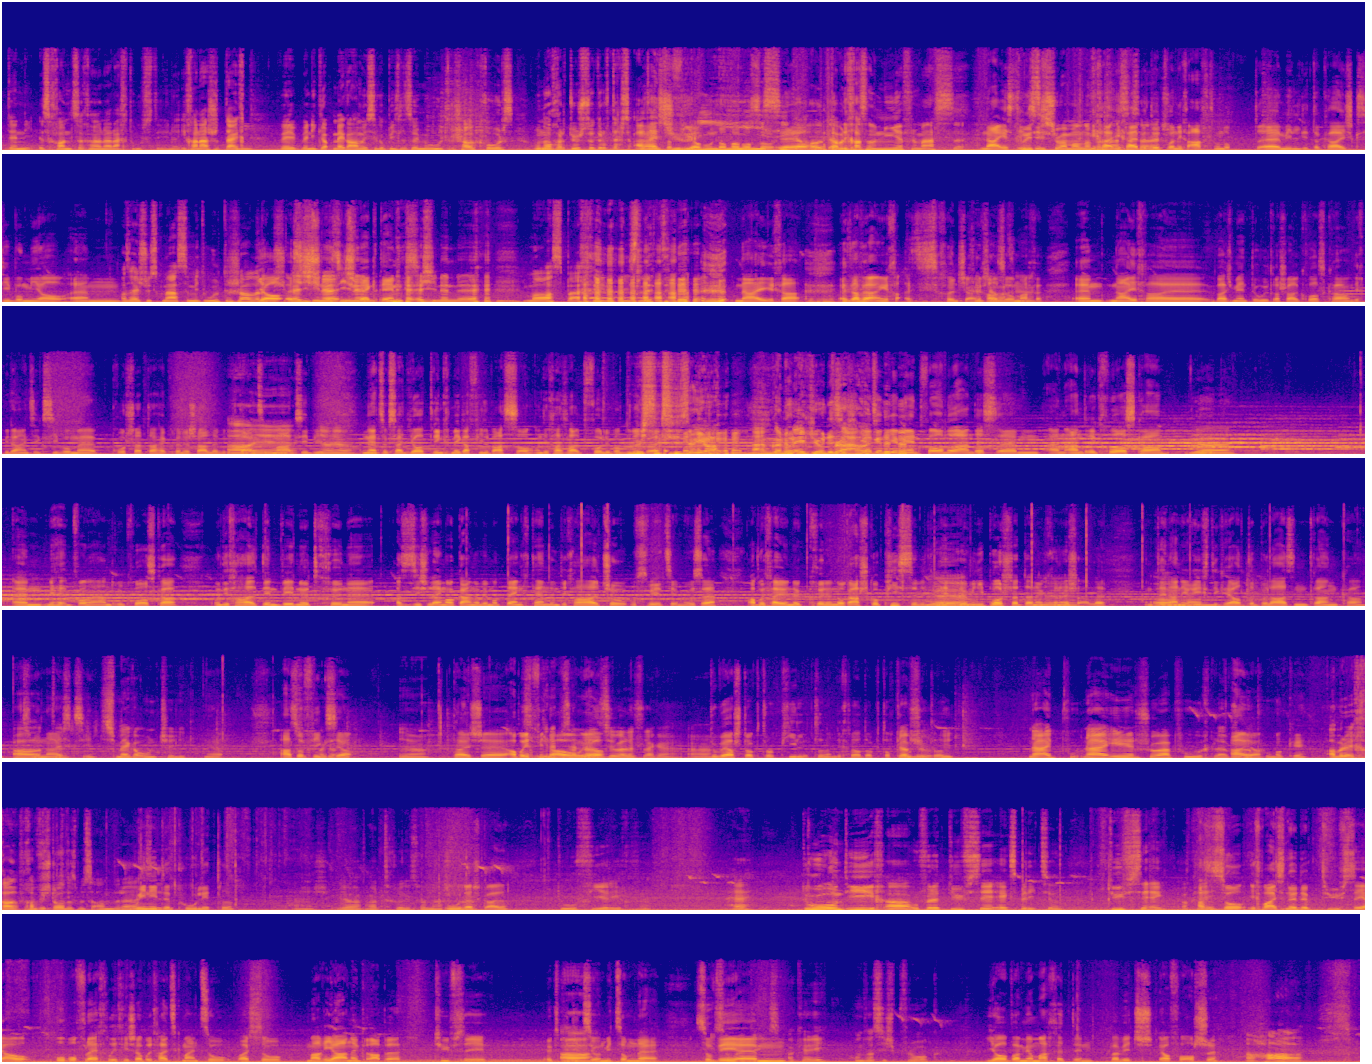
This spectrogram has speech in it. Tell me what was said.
dann, es kann sich auch recht ausdehnen. Ich habe auch schon gedacht, Mhm. Wenn, wenn ich grad mega müssen, ein bisschen so im Ultraschallkurs und nachher tust du drauf, denkst ah, das ist 400 oder so. riesig, Ja, ja. Alter. Aber ich habe es noch nie vermessen. Nein, müsstest ist, schon einmal noch ich, vermessen, ich habe dort, wo ich 800 äh, Milliliter hatte, war, wo wir... Ähm, Also hast du es gemessen mit Ultraschall? Ja, es ist- in es ist wegen dem Hast du in einen äh, Massbecher nein, ich habe... Äh, das, eigentlich, das könntest du eigentlich auch so machen. Ähm, nein, ich habe... Äh, weißt, wir hatten den Ultraschallkurs gehabt und ich war der Einzige, wo man Prostata schallen, weil ich der Ah, einzige ja, Mann war. Ja, ja. Und er hat so gesagt, ja, trink mega viel Wasser. Und ich habe es halt voll Du übertrieben. bist so, ja, I'm gonna make you und, und es ist proud. irgendwie, wir hatten vorher noch anders, ähm, einen anderen Kurs gehabt. ja. Ähm, wir hatten vorher einen anderen Kurs gehabt und ich habe halt den wie nicht können, also es ist länger gegangen, wie wir gedacht haben und ich habe halt schon aufs WC müssen, aber ich habe ja nicht können noch rasch pissen, weil dann hätte ja. meine Prostata nicht Ja, können schallen. Und Oh, dann habe ich richtig harte Blasen dran gehabt. Das war Alter, nice. Gewesen. Das ist mega unchillig. Ja. Also fix, ja. Ja. Das ist, äh, aber ich finde auch, ja. Äh, du wärst Dr. P-Little und ich wäre Dr. P-Little. Nein, Puh, nein, eher schon auch Puh, ich glaube Ah ja, okay. Aber ich kann, kann verstehen, dass man es andere Winnie the Pooh-Little. Ja, warte, ich schaue jetzt mal nach. Uh, das ist geil. Du vier, ich. Hä? Du, und ich, ah, auf einer Tiefsee-Expedition. Tiefsee, okay. Also so, ich weiß nicht, ob Tiefsee auch oberflächlich ist, aber ich habe jetzt gemeint so, weißt du, so Marianengraben, Tiefsee-Expedition Ah. mit so einem, so wie, einem ähm. Okay, und was ist die Frage? ja, was wir machen denn? Was willst du erforschen? Aha!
